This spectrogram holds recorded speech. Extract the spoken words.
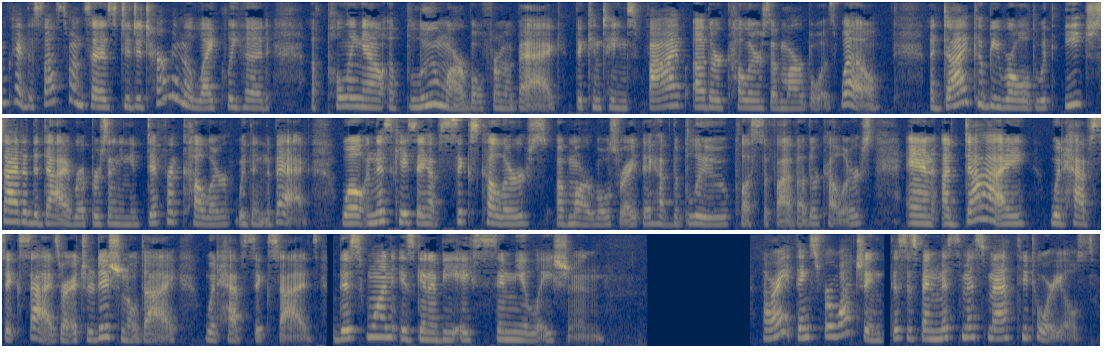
Okay, this last one says to determine the likelihood of pulling out a blue marble from a bag that contains five other colors of marble as well, a die could be rolled with each side of the die representing a different color within the bag. Well, in this case, they have six colors of marbles, right? They have the blue plus the five other colors, and a die would have six sides, right? A traditional die would have six sides. This one is going to be a simulation. All right, thanks for watching. This has been Miss Smith's Math Tutorials.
